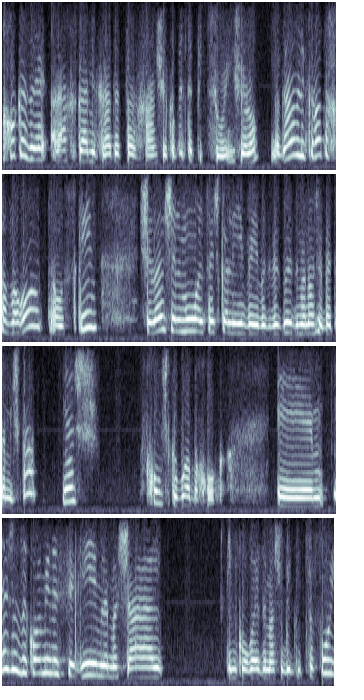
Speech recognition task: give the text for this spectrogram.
החוק הזה הלך גם לקראת הצרכן, שיקבל את הפיצוי שלו, וגם לקראת החברות, העוסקים, שלא ישלמו אלפי שקלים ויבזבזו את זמנו של בית המשפט. יש סכום שקבוע בחוק. אה, יש לזה כל מיני סייגים, למשל, אם קורה איזה משהו בלתי צפוי.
